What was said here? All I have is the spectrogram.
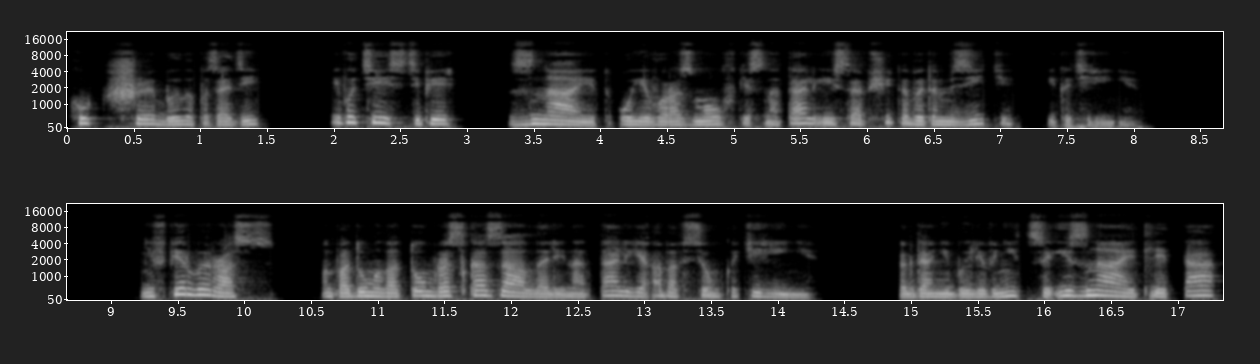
Худшее было позади. Его тесть теперь знает о его размолвке с Натальей и сообщит об этом Зите и Катерине. Не в первый раз он подумал о том, рассказала ли Наталья обо всем Катерине, когда они были в Ницце, и знает ли та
